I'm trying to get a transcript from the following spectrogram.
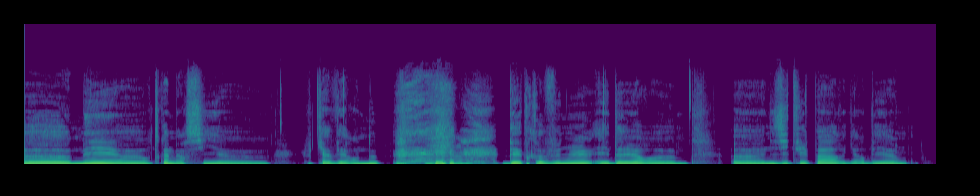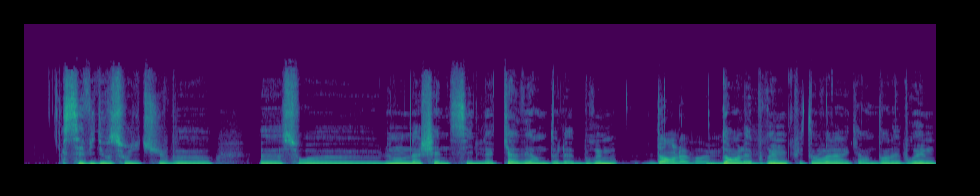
Euh, mais en tout cas, merci le caverneux d'être venu. Et d'ailleurs, n'hésitez pas à regarder ces vidéos sur YouTube. Sur le nom de la chaîne, c'est La Caverne de la Brume Dans la brume. Dans la brume, plutôt, voilà, la quarantaine dans la brume.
